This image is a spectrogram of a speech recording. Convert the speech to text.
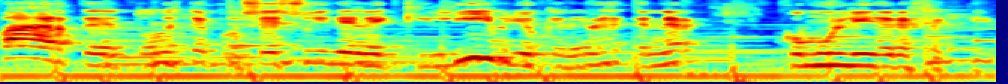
parte de todo este proceso y del equilibrio que debes de tener como un líder efectivo.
